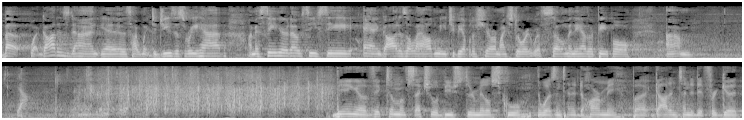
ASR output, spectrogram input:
But what God has done is I went to Jesus Rehab. I'm a senior at OCC, and God has allowed me to be able to share my story with so many other people. Um, Being a victim of sexual abuse through middle school was intended to harm me, but God intended it for good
